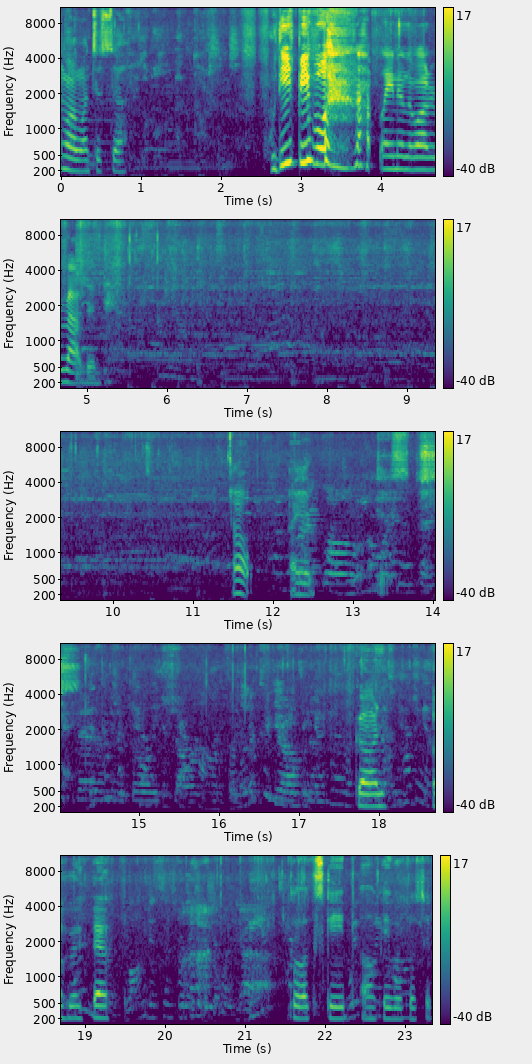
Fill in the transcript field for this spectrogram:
Oh, I want to sell. These people are not playing in the water fountain. Oh, I have this. God. Okay, yeah. Go escape. Okay, we'll go escape.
